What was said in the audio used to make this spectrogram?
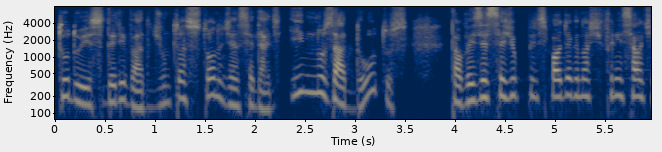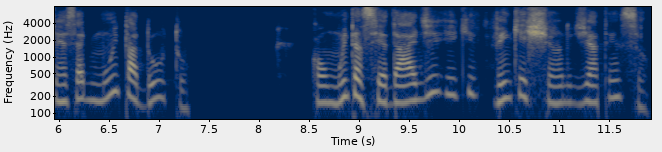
tudo isso derivado de um transtorno de ansiedade. E nos adultos, talvez esse seja o principal diagnóstico diferencial. A gente recebe muito adulto com muita ansiedade e que vem queixando de atenção.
